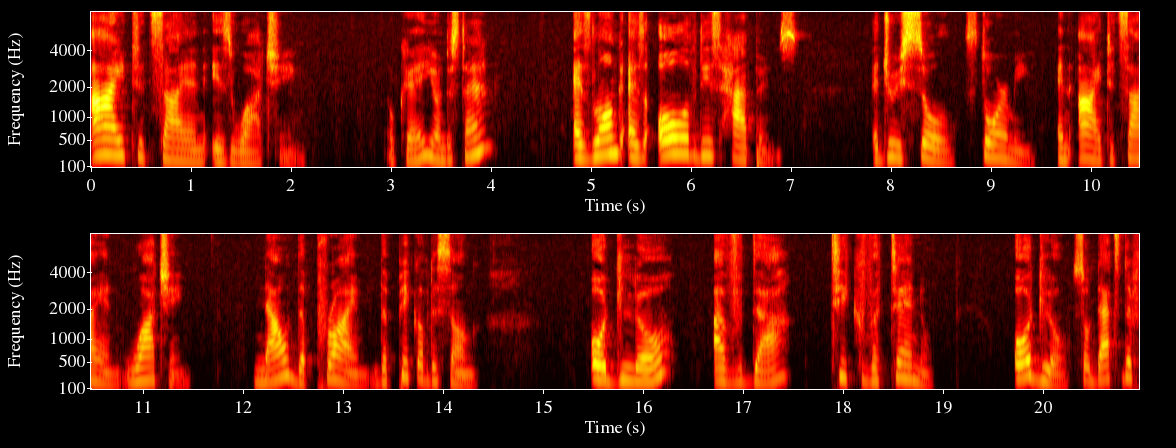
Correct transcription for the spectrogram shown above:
eye to Zion is watching. Okay, you understand? As long as all of this happens, a Jewish soul storming, an eye to Zion watching. Now the prime, the pick of the song. Odlo avda tikvatenu. Odlo. So that's the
